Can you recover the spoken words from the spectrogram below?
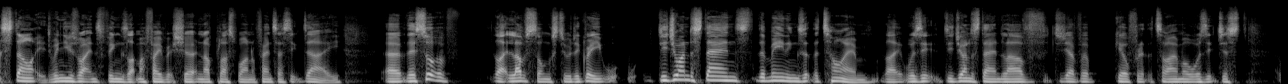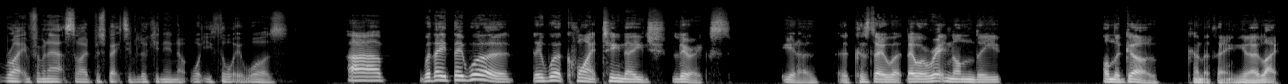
started, when you was writing things like my favorite shirt and Love Plus One and Fantastic Day, uh, they're sort of like love songs to a degree. W- w- Did you understand the meanings at the time? Like, was it? Did you understand love? Did you have a girlfriend at the time, or was it just writing from an outside perspective, looking in at what you thought it was? Uh, well, they, they were they were quite teenage lyrics, you know, because they were they were written on the on the go kind of thing, you know, like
